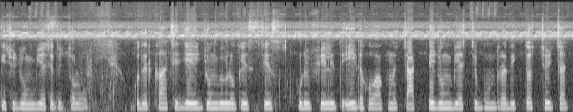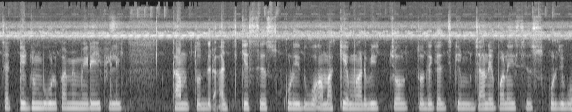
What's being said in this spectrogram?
কিছু জম্বি আছে, তো চলো ওদের কাছে যে এই জম্বিগুলোকে শেষ করে ফেলে। তো এই দেখো, এখনও চারটে জম্বি আসছে বন্ধুরা, দেখতে পাচ্ছ? ওই চার চারটে জম্বিগুলোকে আমি মেরেই ফেলি। থাম তোদের, আজকে শেষ করে দেবো। আমাকে মারবি, চল তোদেরকে আজকে জানে পানেই শেষ করে দেবো।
